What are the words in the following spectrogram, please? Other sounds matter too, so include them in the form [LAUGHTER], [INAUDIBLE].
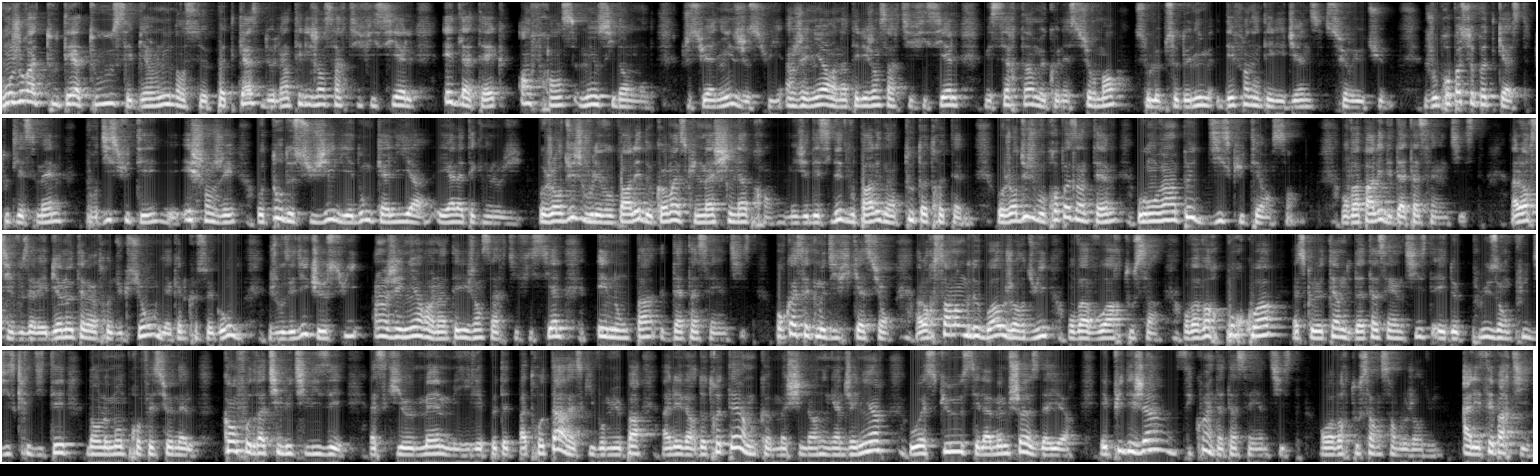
Bonjour à toutes et à tous et bienvenue dans ce podcast de l'intelligence artificielle et de la tech en France mais aussi dans le monde. Je suis Anis, je suis ingénieur en intelligence artificielle mais certains me connaissent sûrement sous le pseudonyme Defend Intelligence sur YouTube. Je vous propose ce podcast toutes les semaines pour discuter et échanger autour de sujets liés donc à l'IA et à la technologie. Aujourd'hui, je voulais vous parler de comment est-ce qu'une machine apprend, mais j'ai décidé de vous parler d'un tout autre thème. Aujourd'hui, je vous propose un thème où on va un peu discuter ensemble. On va parler des data scientists. Alors, si vous avez bien noté l'introduction, il y a quelques secondes, je vous ai dit que je suis ingénieur en intelligence artificielle et non pas data scientist. Pourquoi cette modification? Alors sans langue de bois aujourd'hui, on va voir tout ça. On va voir pourquoi est-ce que le terme de data scientist est de plus en plus discrédité dans le monde professionnel. Quand faudra-t-il l'utiliser? Est-ce qu'il même il est peut-être pas trop tard? Est-ce qu'il vaut mieux pas aller vers d'autres termes comme machine learning engineer? Ou est-ce que c'est la même chose d'ailleurs? Et puis déjà, c'est quoi un data scientist? On va voir tout ça ensemble aujourd'hui. Allez, c'est parti.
